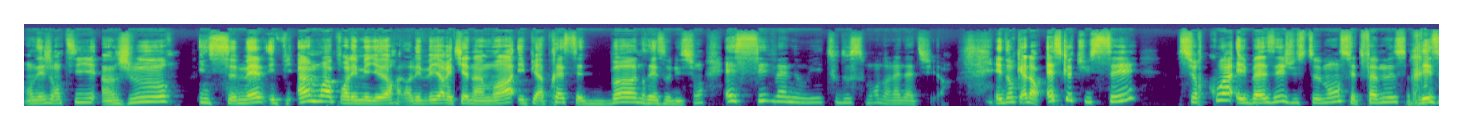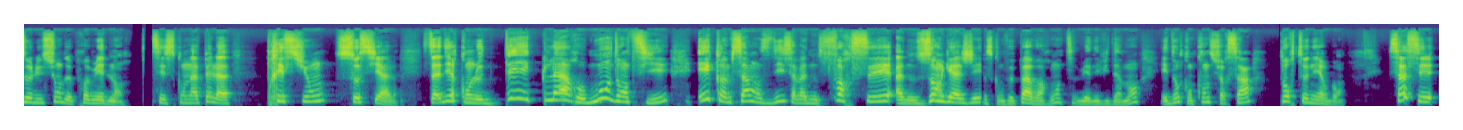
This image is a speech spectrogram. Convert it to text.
on est gentil un jour, une semaine et puis un mois pour les meilleurs. Alors les meilleurs ils tiennent un mois et puis après cette bonne résolution, elle s'évanouit tout doucement dans la nature. Et donc alors, est-ce que tu sais sur quoi est basée justement cette fameuse résolution de premier de l'an? C'est ce qu'on appelle la pression sociale. C'est-à-dire qu'on le déclare au monde entier et comme ça, on se dit, ça va nous forcer à nous engager parce qu'on ne veut pas avoir honte, bien évidemment. Et donc, on compte sur ça pour tenir bon. Ça, c'est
